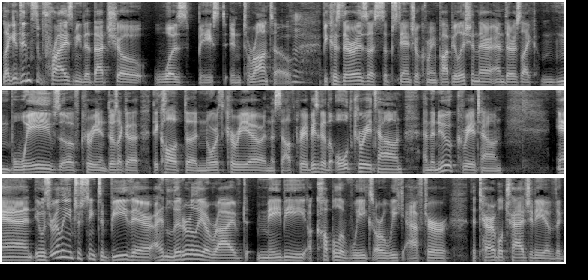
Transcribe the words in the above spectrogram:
Like it didn't surprise me that that show was based in Toronto Mhm. because there is a substantial Korean population there and there's like m- waves of Korean. There's like a, they call it the North Korea and the South Korea, basically the old Koreatown and the new Koreatown. And it was really interesting to be there. I had literally arrived maybe a couple of weeks or a week after the terrible tragedy of the,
